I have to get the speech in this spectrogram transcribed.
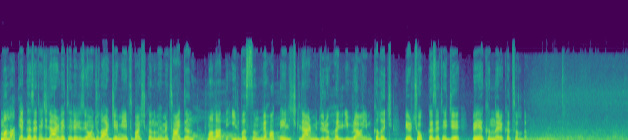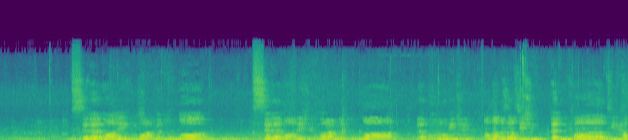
Malatya Gazeteciler ve Televizyoncular Cemiyeti Başkanı Mehmet Aydın, Malatya İl Basın ve Halkla İlişkiler Müdürü Halil İbrahim Kılıç, birçok gazeteci ve yakınları katıldı. Esselamu Aleyküm ve Rahmetullah. Esselamu Aleyküm ve Rahmetullah. Merhumun ruhu için, Allah rızası için. El Fatiha.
